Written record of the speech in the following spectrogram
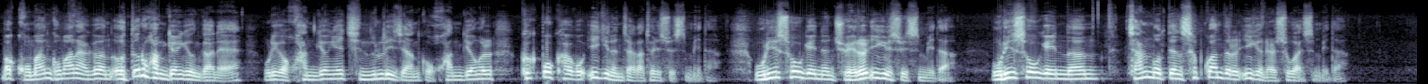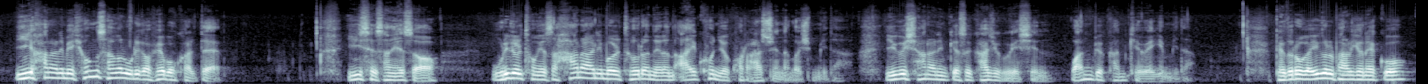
막 고만고만하건 어떤 환경이든 간에 우리가 환경에 짓눌리지 않고 환경을 극복하고 이기는 자가 될 수 있습니다. 우리 속에 있는 죄를 이길 수 있습니다. 우리 속에 있는 잘못된 습관들을 이겨낼 수가 있습니다. 이 하나님의 형상을 우리가 회복할 때 이 세상에서 우리를 통해서 하나님을 드러내는 아이콘 역할을 할 수 있는 것입니다. 이것이 하나님께서 가지고 계신 완벽한 계획입니다. 베드로가 이걸 발견했고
